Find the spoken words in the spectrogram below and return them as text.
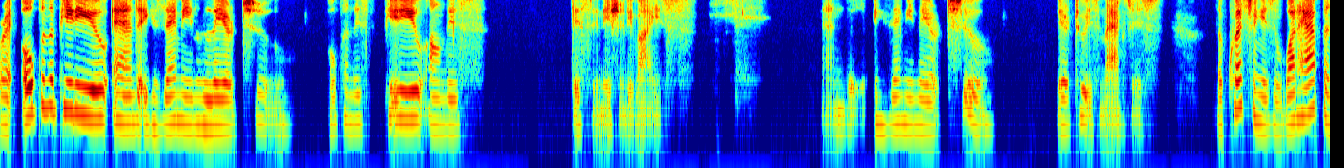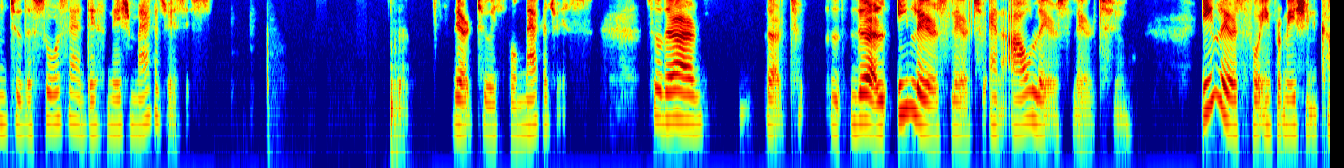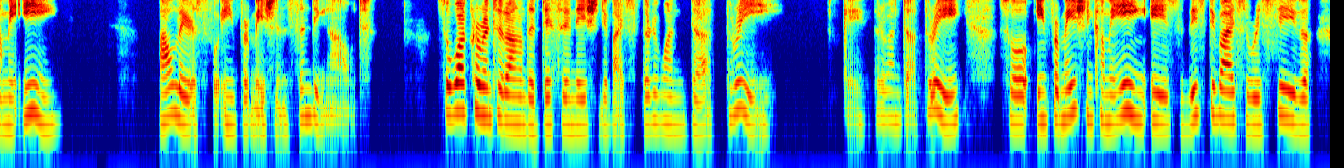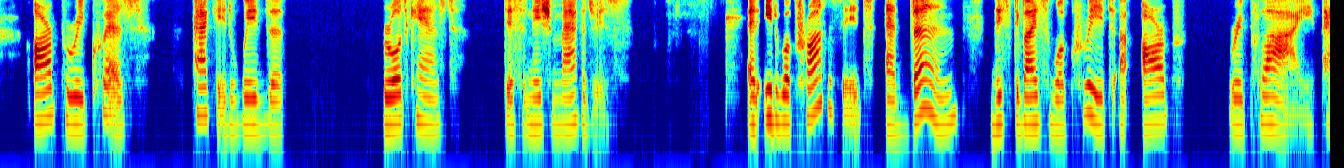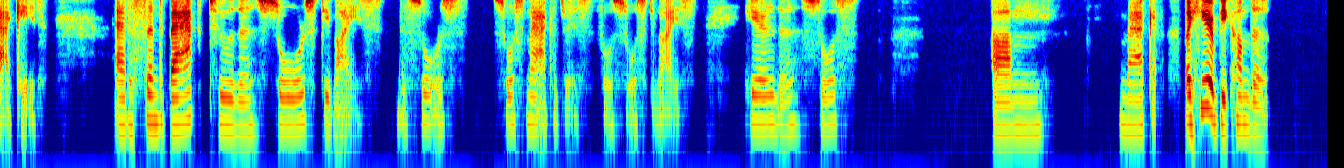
All right, open the PDU and examine layer two. Open this PDU on this destination device and examine layer two. Layer two is MAC address. The question is what happened to the source and destination MAC addresses? Layer two is for MAC address. So there are there are two, there are in layers layer two and out layers layer two. In layers for information coming in, out layers for information sending out. So we're currently on the destination device 31.3. Okay, 31.3. So information coming in is this device receive ARP request packet with the broadcast destination MAC address. And it will process it, and then this device will create a ARP reply packet and send back to the source device, the source source MAC address for source device. Here the source um, MAC, but here become the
